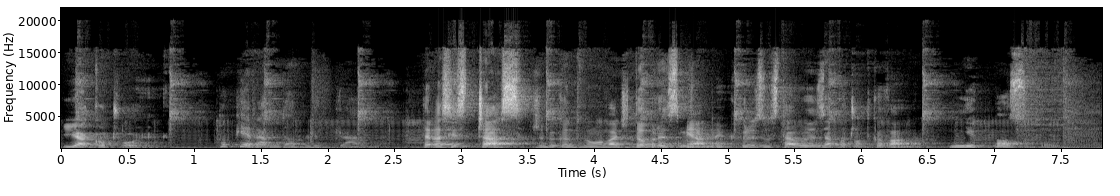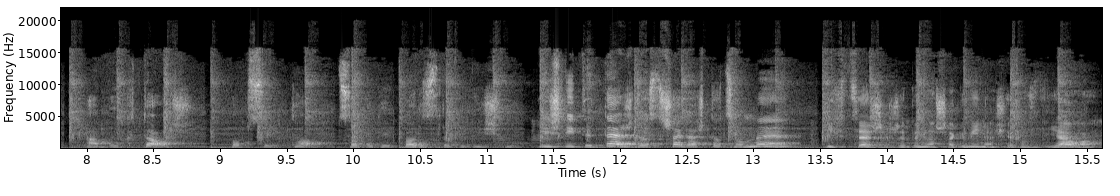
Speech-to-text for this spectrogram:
Jako człowiek. Popieram dobry plan. Teraz jest czas, żeby kontynuować dobre zmiany, które zostały zapoczątkowane. Nie pozwól, aby ktoś popsuł to, co do tej pory zrobiliśmy. Jeśli Ty też dostrzegasz to, co my, I chcesz, żeby nasza gmina się rozwijała,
